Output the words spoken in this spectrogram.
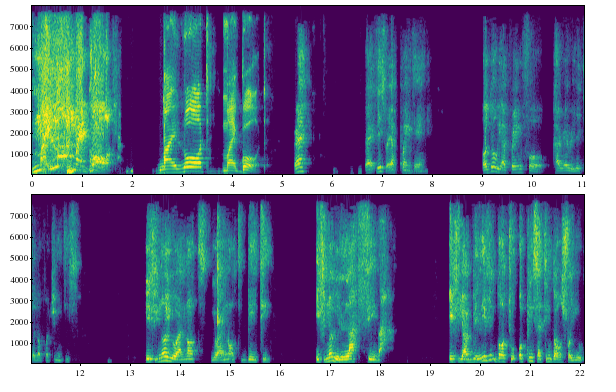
My Lord, my God. My Lord, my God. Right? Right? This prayer point, eh, although we are praying for career related opportunities, if you know you are not you are not dating, if you know you lack favor, if you are believing God to open certain doors for you,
